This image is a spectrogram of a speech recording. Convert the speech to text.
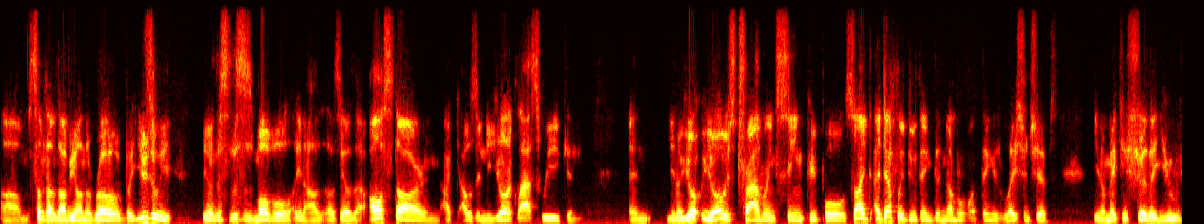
Um, sometimes I'll be on the road, but usually, you know, this this is mobile. You know, I was, I was, I was at All Star and I, I was in New York last week, and and you know, you're you're always traveling, seeing people. So I, I definitely do think the number one thing is relationships. You know, making sure that you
